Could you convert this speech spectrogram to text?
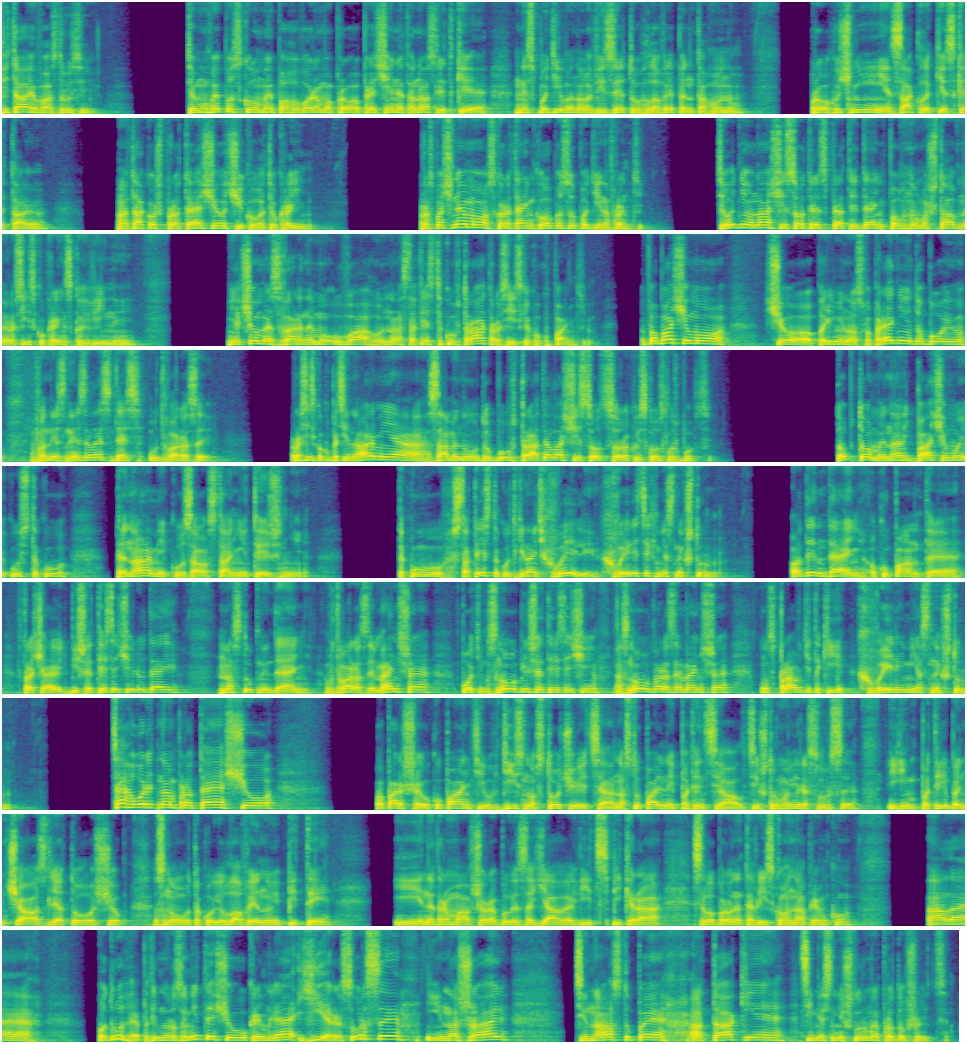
Вітаю вас, друзі! В цьому випуску ми поговоримо про причини та наслідки несподіваного візиту глави Пентагону, про гучні заклики з Китаю, а також про те, що очікувати Україні. Розпочнемо з коротенького опису подій на фронті. Сьогодні у нас 635-й день повномасштабної російсько-української війни. Якщо ми звернемо увагу на статистику втрат російських окупантів, то побачимо, що порівняно з попередньою добою вони знизились десь у два рази. Російська окупаційна армія за минулу добу втратила 640 військовослужбовців. Тобто ми навіть бачимо якусь таку динаміку за останні тижні, таку статистику, такі навіть хвилі, хвилі цих м'ясних штурмів. Один день окупанти втрачають більше тисячі людей, наступний день в два рази менше, потім знову більше тисячі, а знову в два рази менше. Ну, справді такі хвилі м'ясних штурмів. Це говорить нам про те, що, по-перше, окупантів дійсно сточується наступальний потенціал, ці штурмові ресурси, і їм потрібен час для того, щоб знову такою лавиною піти. І не дарма вчора були заяви від спікера Сил оборони Таврійського напрямку. Але, по-друге, потрібно розуміти, що у Кремля є ресурси, і, на жаль, ці наступи, атаки, ці м'ясні штурми продовжуються.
